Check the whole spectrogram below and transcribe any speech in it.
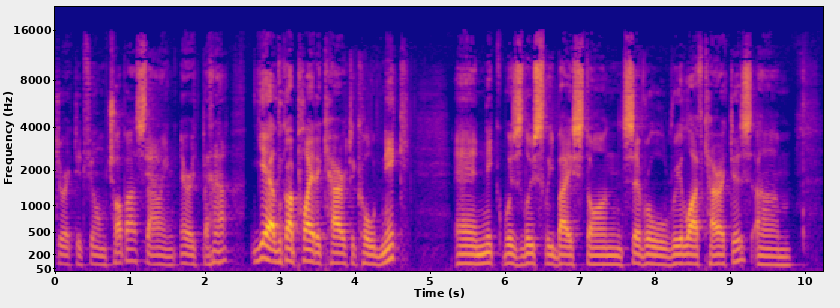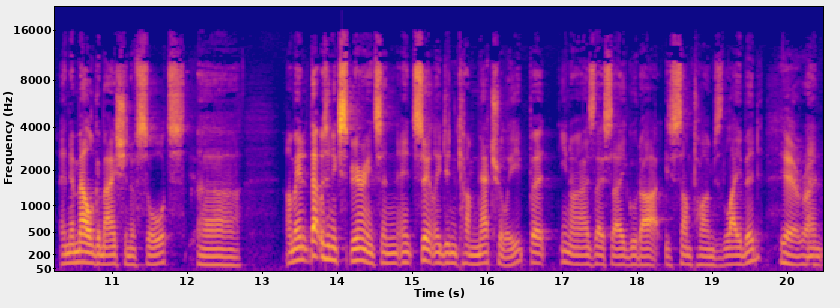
directed film Chopper, starring Eric Bana. Yeah, look, I played a character called Nick, and Nick was loosely based on several real life characters, um, an amalgamation of sorts. Uh, I mean, that was an experience, and it certainly didn't come naturally. But you know, as they say, good art is sometimes laboured. Yeah, right. And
